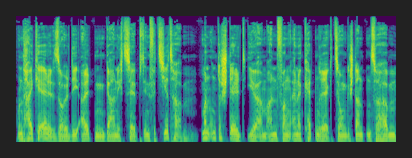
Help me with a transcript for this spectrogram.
Und Heike L. soll die Alten gar nicht selbst infiziert haben. Man unterstellt ihr am Anfang einer Kettenreaktion gestanden zu haben.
